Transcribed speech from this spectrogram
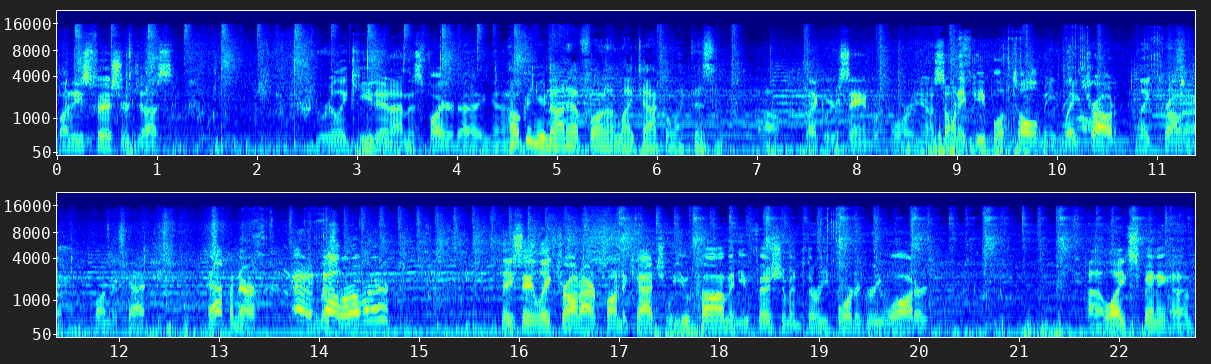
But these fish are just really keyed in on this fire dye again. How can you not have fun on light tackle like this? Uh, like we were saying before, you know, so many people have told me lake trout, lake trout aren't fun to catch. Happened there. This one over there. They say lake trout aren't fun to catch. Well, you come and you fish them in 34 degree water on a light spinning, a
